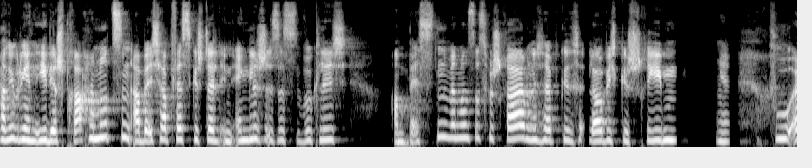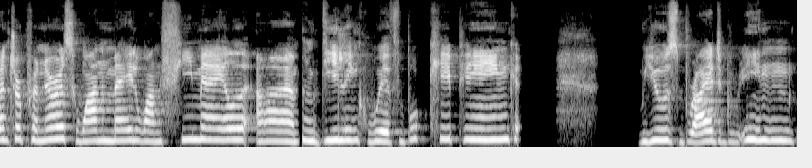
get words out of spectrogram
Kann übrigens jede Sprache nutzen, aber ich habe festgestellt, in Englisch ist es wirklich am besten, wenn wir uns das beschreiben. Ich habe, glaube ich, geschrieben, Two entrepreneurs, one male, one female, uh, dealing with bookkeeping, use bright green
